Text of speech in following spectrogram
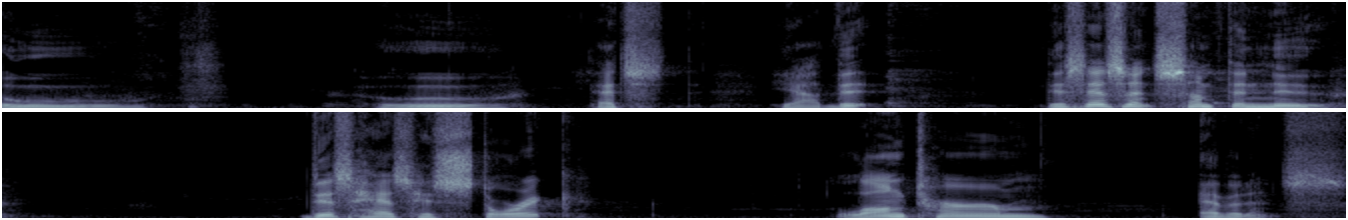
Ooh, ooh, that's yeah. Th- this isn't something new. This has historic, long term evidence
